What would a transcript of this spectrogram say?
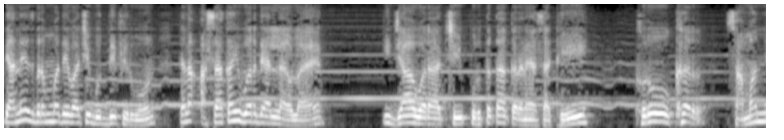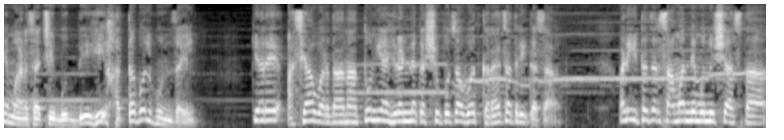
त्यानेच ब्रह्मदेवाची बुद्धी फिरवून त्याला असा काही वर द्यायला लावलाय की ज्या वराची पूर्तता करण्यासाठी खरोखर सामान्य माणसाची बुद्धी ही हतबल होऊन जाईल. की अरे अशा वरदानातून या हिरण्यकश्यपूचा वध करायचा तरी कसा? आणि इथं जर सामान्य मनुष्य असता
